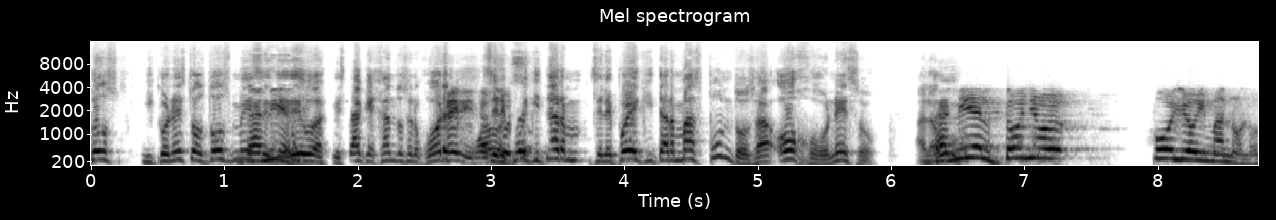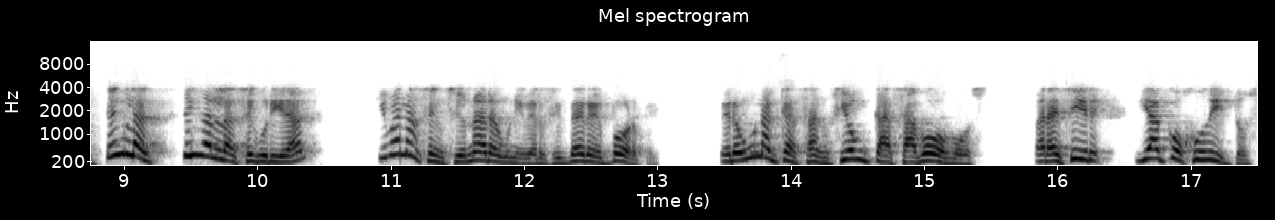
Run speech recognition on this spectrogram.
dos y con estos dos meses Daniel. de deudas que está quejándose los jugadores, Freddy, se le puede quitar, se le puede quitar más puntos, ¿ah? ojo con eso. A la U. Daniel, Toño, Pollo y Manolo, tengan, tengan la seguridad que van a sancionar a Universitario de Deportes, pero una sanción cazabobos para decir, ya cojuditos,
